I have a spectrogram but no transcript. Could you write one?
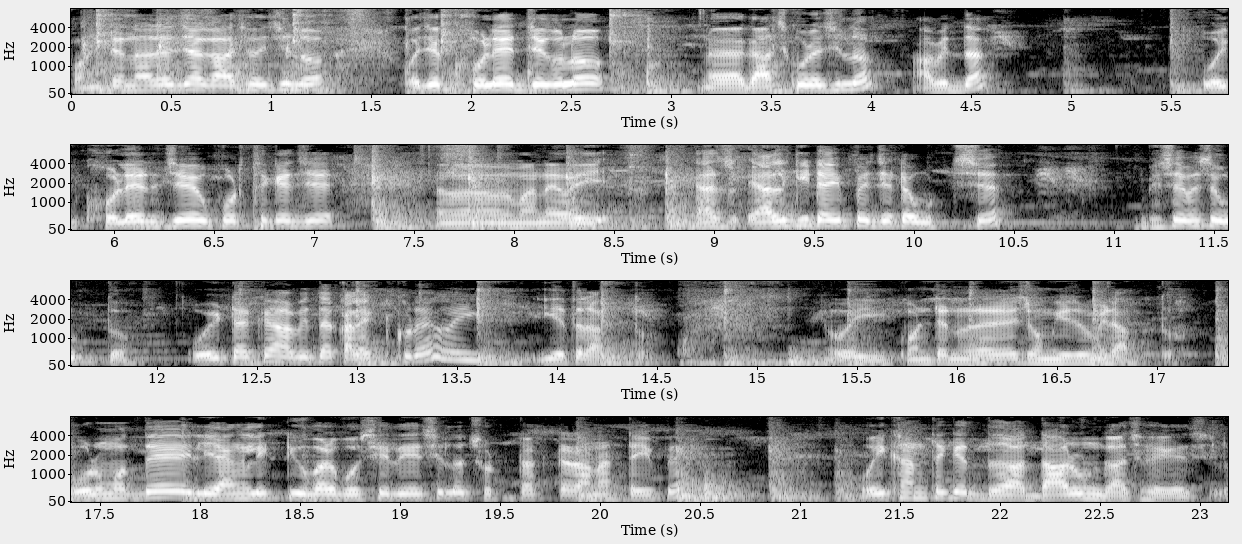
কন্টেনারে যা গাছ হয়েছিল ওই যে খোলের যেগুলো গাছ করেছিল আবিদ্যা ওই খোলের যে উপর থেকে যে মানে ওই অ্যালগি টাইপের যেটা উঠছে ভেসে ভেসে উঠতো। ওইটাকে আবিদা কালেক্ট করে ওই ইয়েতে রাখতো। ওই কন্টেনারে জমিয়ে জমিয়ে রাখতো। ওর মধ্যে লিয়াংলি টিউবার বসিয়ে দিয়েছিল ছোট্ট একটা রানার টাইপের ওইখান থেকে দা- দারুণ গাছ হয়ে গেছিল।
